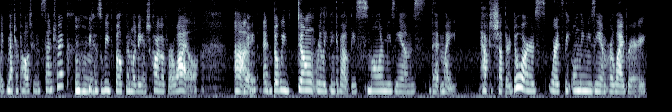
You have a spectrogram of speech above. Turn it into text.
like metropolitan centric Mhm. because we've both been living in Chicago for a while. Um, Right. And but we don't really think about these smaller museums that might have to shut their doors where it's the only museum or library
